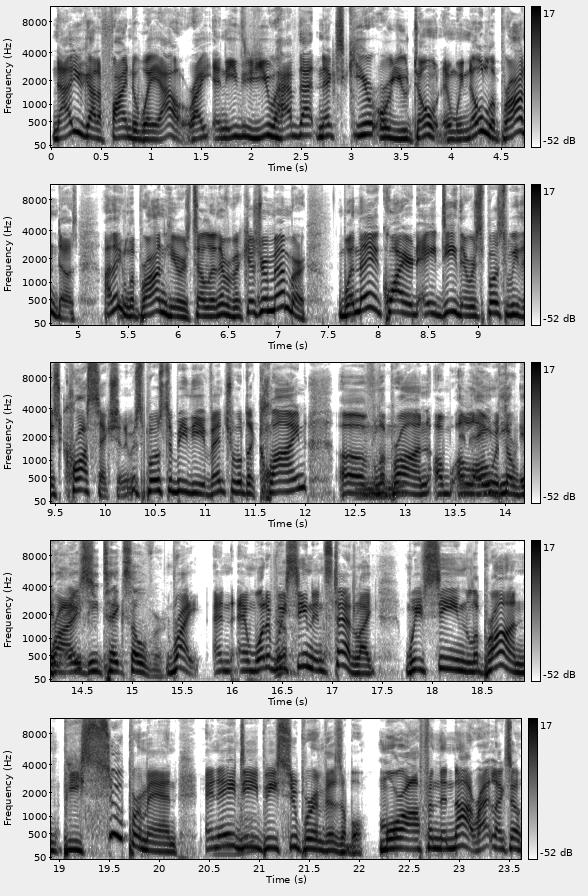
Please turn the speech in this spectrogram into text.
Now you got to find a way out, right? And either you have that next gear or you don't. And we know LeBron does. I think LeBron here is telling everybody, because remember, when they acquired AD, there was supposed to be this cross section. It was supposed to be the eventual decline of mm-hmm. LeBron a, along AD, with the rise. AD takes over. Right. And and what have yep. we seen instead? Like we've seen LeBron be Superman and AD Mm-hmm. be super invisible more often than not, right? Like so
